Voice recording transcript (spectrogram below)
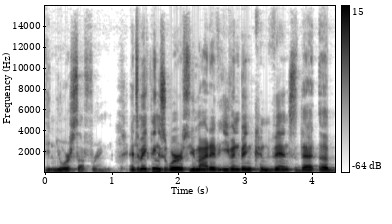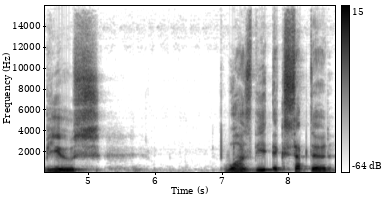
in your suffering. And to make things worse, you might have even been convinced that abuse was the accepted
